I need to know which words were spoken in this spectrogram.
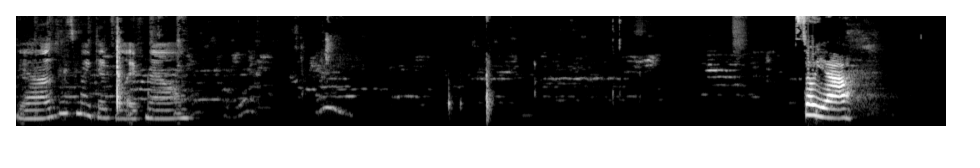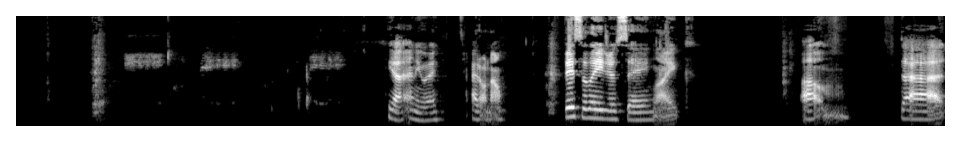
Yeah, this is my kid's life now. So yeah. Yeah, anyway, I don't know. Basically just saying like um that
